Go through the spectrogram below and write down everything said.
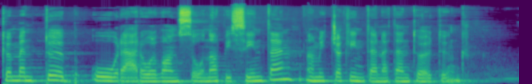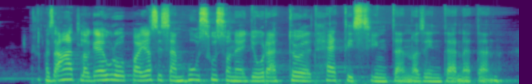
Különben több óráról van szó napi szinten, amit csak interneten töltünk. Az átlag európai azt hiszem 20-21 órát tölt heti szinten az interneten.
